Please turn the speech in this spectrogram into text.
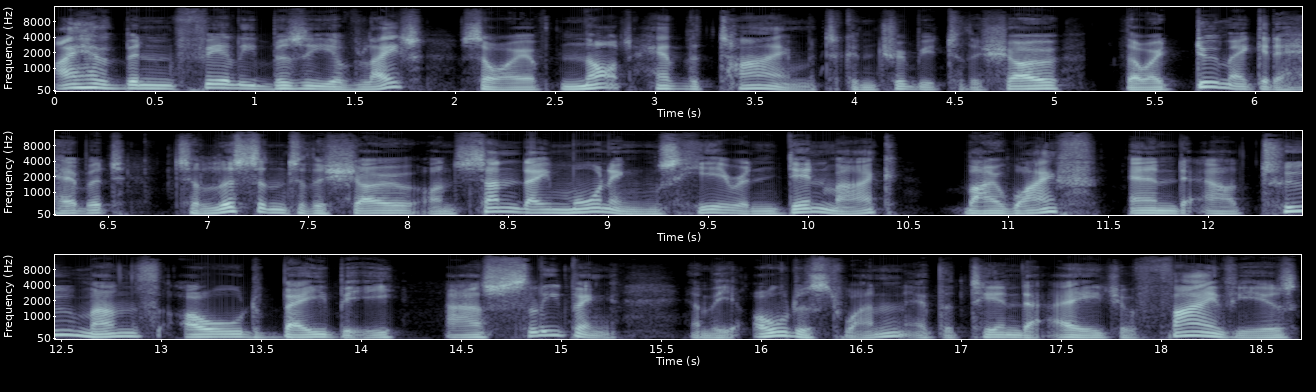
I have been fairly busy of late, so I have not had the time to contribute to the show, though I do make it a habit to listen to the show on Sunday mornings here in Denmark my wife and our two month old baby are sleeping, and the oldest one, at the tender age of five years,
